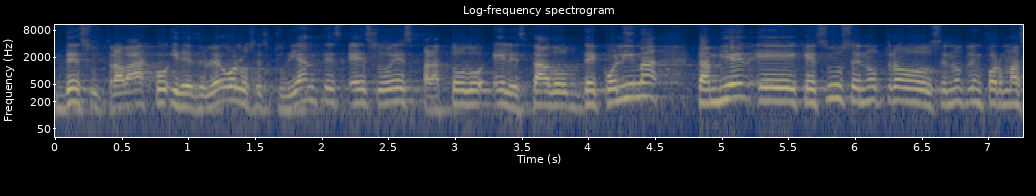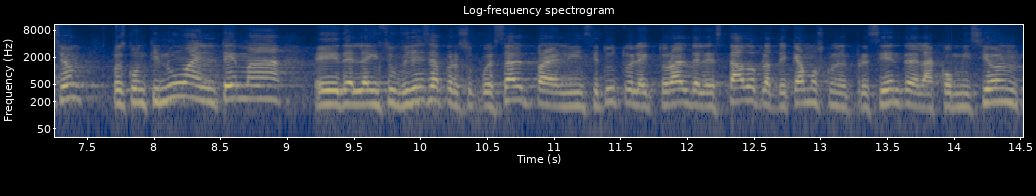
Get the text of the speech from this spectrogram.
de su trabajo y desde luego los estudiantes, eso es para todo el estado de Colima. También eh, Jesús, en, otros, en otra información, pues continúa el tema eh, de la insuficiencia presupuestal para el Instituto Electoral del Estado. Platicamos con el presidente de la Comisión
